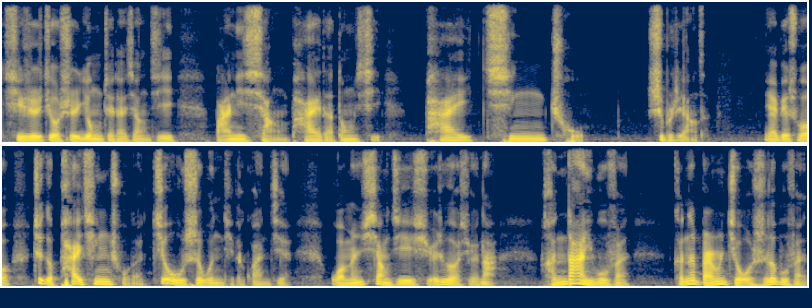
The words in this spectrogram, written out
其实就是用这台相机把你想拍的东西拍清楚，是不是这样子？你还别说，这个拍清楚呢，就是问题的关键。我们相机学这学那。很大一部分，可能百分之九十的部分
